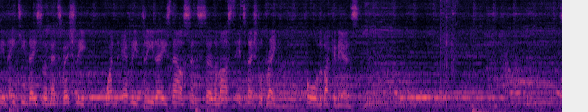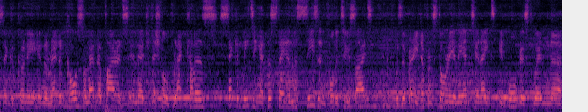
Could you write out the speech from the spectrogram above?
in 18 days for them. That's virtually one every three days now since uh, the last international break for the Buccaneers. Sekhukhune in the red, of course. Orlando Pirates in their traditional black colours. Second meeting at this stadium this season for the two sides it was a very different story in the MTN8 in August when uh,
